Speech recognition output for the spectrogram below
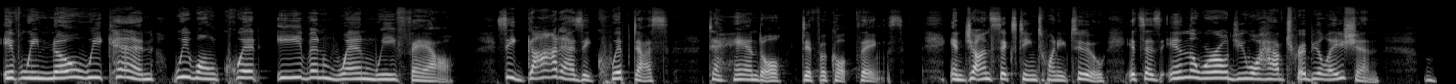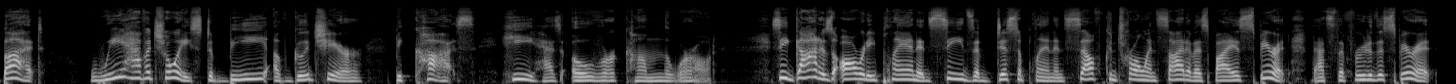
If we know we can, we won't quit even when we fail. See, God has equipped us to handle difficult things. In John 16, 22, it says, In the world you will have tribulation, but we have a choice to be of good cheer because he has overcome the world. See, God has already planted seeds of discipline and self control inside of us by His Spirit. That's the fruit of the Spirit.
